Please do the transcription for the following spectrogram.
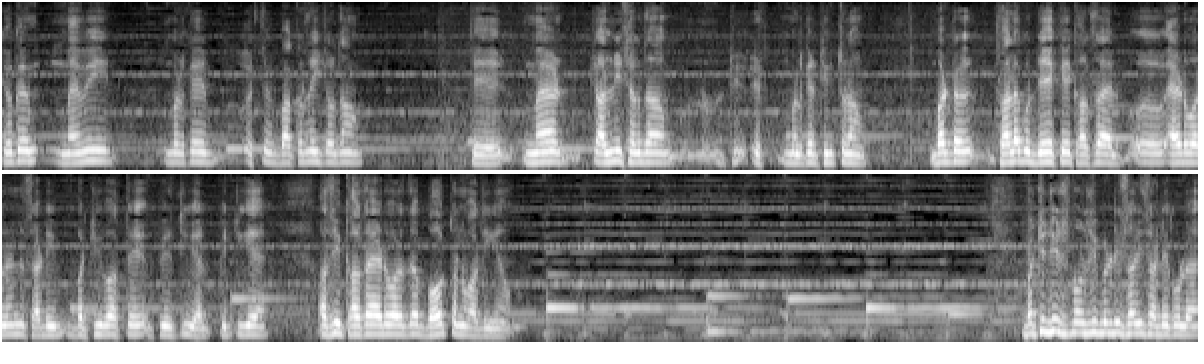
ਕਿਉਂਕਿ ਮੈਂ ਵੀ ਮਤਲਬ ਕਿ ਇਸ ਤੇ ਬਾਕਰ ਨਹੀਂ ਚੱਲਦਾ ਤੇ ਮੈਂ ਚੱਲ ਨਹੀਂ ਸਕਦਾ, ਠੀ- ਇਸ- ਮਤਲਬ ਕਿ ਠੀਕ ਤਰ੍ਹਾਂ। ਬਟ uh, ਸਾਰਾ ਕੁਝ ਦੇਖ ਕੇ ਖਾਲਸਾ ਹੈਲਪ ਐਡ ਵਾਲਿਆਂ ਨੇ ਸਾਡੀ ਬੱਚੀ ਵਾਸਤੇ ਫੀਸ ਦੀ ਹੈਲਪ ਕੀਤੀ ਹੈ। ਅਸੀਂ ਖਾਲਸਾ ਐਡ ਵਾਲੇ ਦਾ ਬਹੁਤ ਧੰਨਵਾਦੀ ਹਾਂ। ਬੱਚੇ ਦੀ ਰਿਸਪੌਂਸਿਬਿਲਟੀ ਸਾਰੀ ਸਾਡੇ ਕੋਲ ਹੈ,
